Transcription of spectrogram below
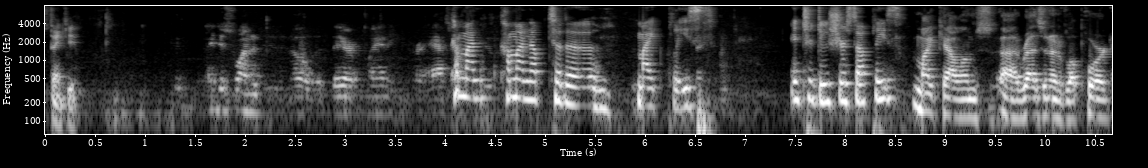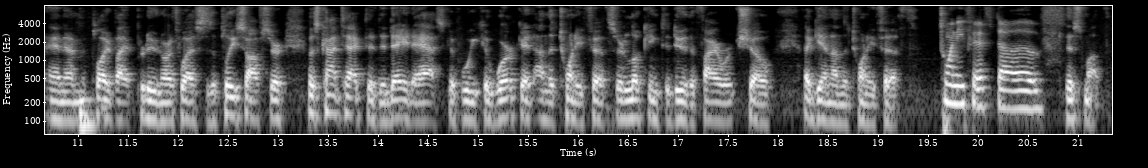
Thank you. I just wanted you to know that they are planning or asking. Come on, come on up to the mic, please. Introduce yourself, please. Mike Kellums, uh, resident of LaPorte, and I'm employed by Purdue Northwest as a police officer. Was contacted today to ask if we could work it on the 25th. So they're looking to do the fireworks show again on the 25th Twenty-fifth of, this month.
